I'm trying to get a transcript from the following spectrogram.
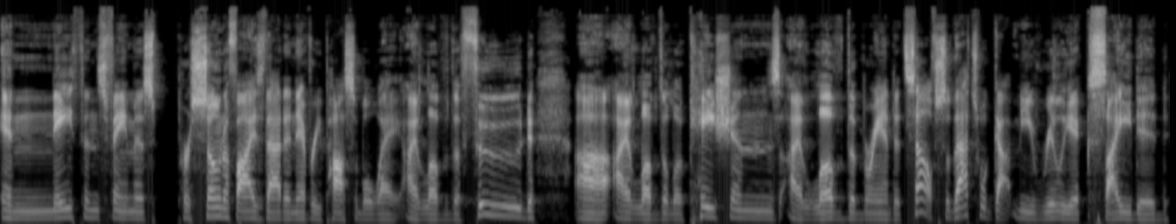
And Nathan's famous personifies that in every possible way. I love the food. Uh, I love the locations. I love the brand itself. So that's what got me really excited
